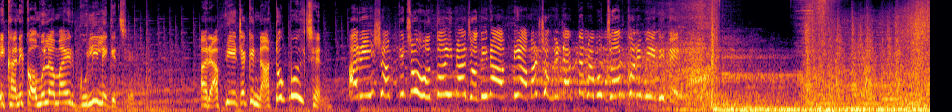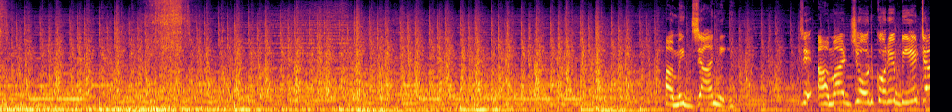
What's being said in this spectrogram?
এখানে কমলা মায়ের গুলি লেগেছে। আর আপনি এটাকে নাটক বলছেন? আর, এই সব কিছু হতোই না যদি না আপনি আমার সঙ্গে ডাক্তারবাবু জোর করে বিয়ে দিতেন। আমি জানি যে আমার জোর করে বিয়েটা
